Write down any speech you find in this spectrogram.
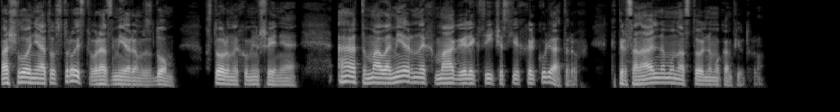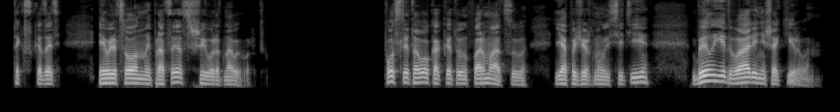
пошло не от устройства размером с дом в сторону их уменьшения, а от маломерных магоэлектрических калькуляторов к персональному настольному компьютеру. Так сказать, эволюционный процесс шиворот на выворот. После того, как эту информацию я почерпнул из сети, был едва ли не шокирован.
